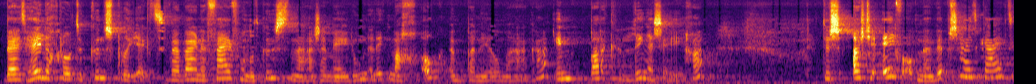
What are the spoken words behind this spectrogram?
Bij het hele grote kunstproject waar bijna 500 kunstenaars aan meedoen. En ik mag ook een paneel maken in Park Lingenzegen. Dus als je even op mijn website kijkt,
